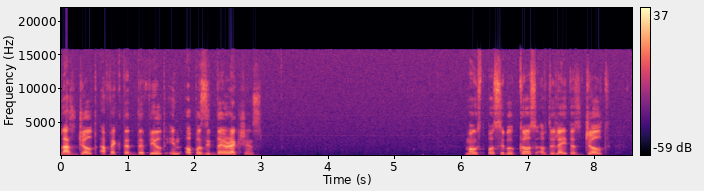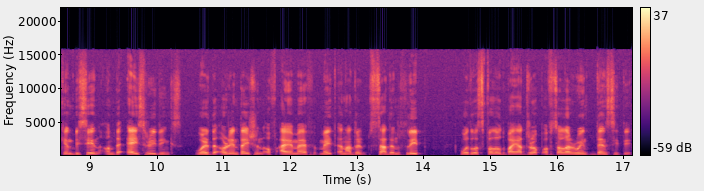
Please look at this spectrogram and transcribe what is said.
last jolt affected the field in opposite directions. Most possible cause of the latest jolt can be seen on the ACE readings, where the orientation of IMF made another sudden flip, what was followed by a drop of solar wind density.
